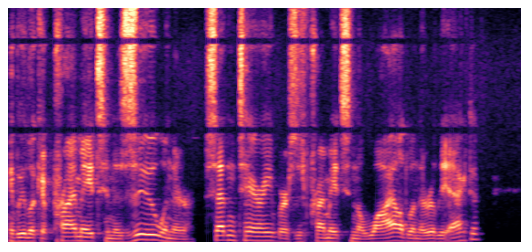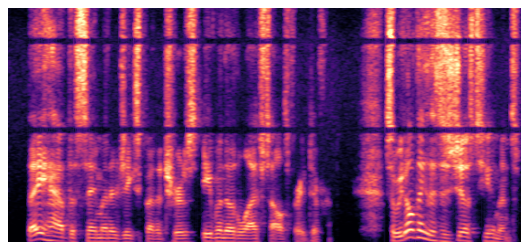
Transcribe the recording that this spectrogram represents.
If we look at primates in a zoo when they're sedentary versus primates in the wild when they're really active, they have the same energy expenditures, even though the lifestyle is very different. So we don't think this is just humans.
